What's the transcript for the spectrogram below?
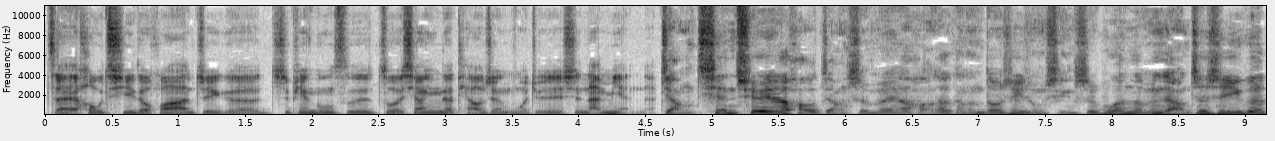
在后期的话，这个制片公司做相应的调整，我觉得也是难免的。讲欠缺也好，讲什么也好，它可能都是一种形式。不管怎么讲，这是一个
